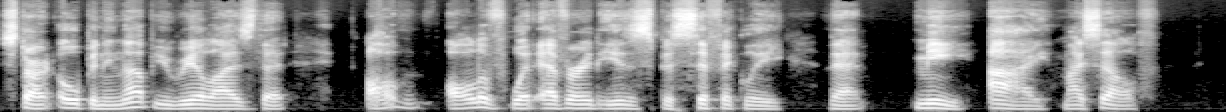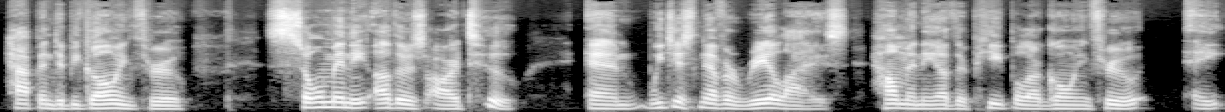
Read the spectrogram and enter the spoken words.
start opening up you realize that all all of whatever it is specifically that me i myself happen to be going through so many others are too and we just never realize how many other people are going through a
